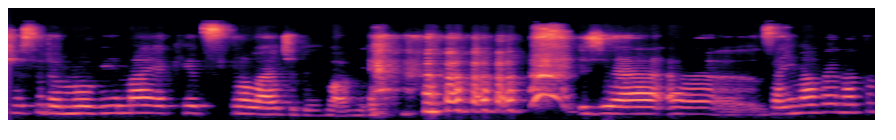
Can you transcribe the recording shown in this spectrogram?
že se domluvíme, jaký je cíl léčby hlavně. že uh, zajímavé na tom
